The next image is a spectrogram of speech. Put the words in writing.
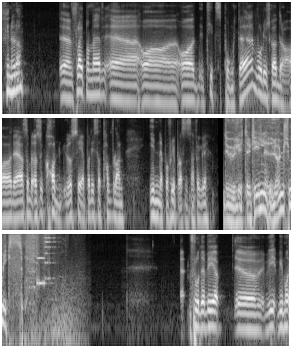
finne ut av. Eh, Flightnummer eh, og, og tidspunktet hvor du skal dra. Det, altså, altså kan du jo se på disse tavlene inne på flyplassen, selvfølgelig. Du lytter til Lunsjmix. Frode, vi, eh, vi, vi må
